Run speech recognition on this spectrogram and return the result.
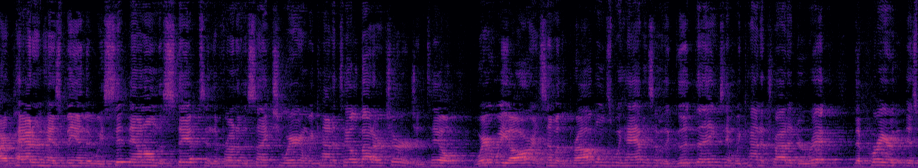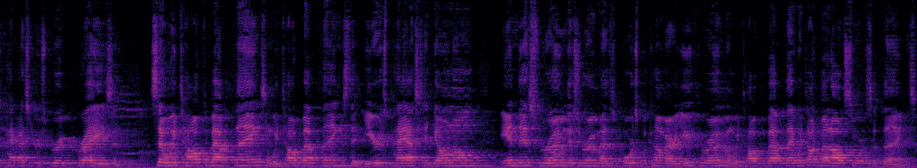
our pattern has been that we sit down on the steps in the front of the sanctuary and we kind of tell about our church and tell where we are and some of the problems we have and some of the good things. And we kind of try to direct the prayer that this pastor's group prays. And so we talked about things and we talked about things that years past had gone on in this room. This room has, of course, become our youth room, and we talked about that. We talked about all sorts of things.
